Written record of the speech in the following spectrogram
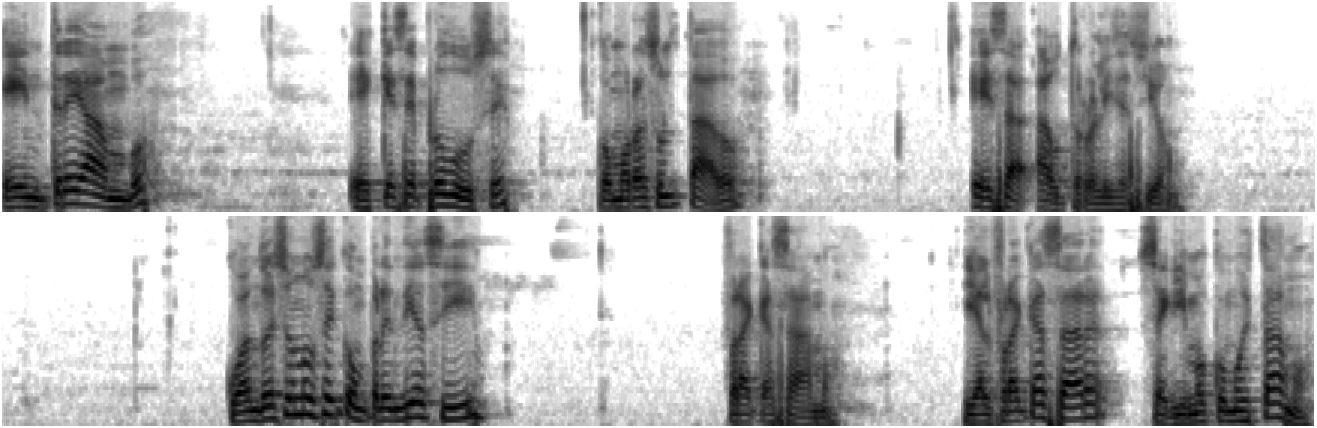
Entre ambos, es que se produce como resultado esa autorrealización. Cuando eso no se comprende así, fracasamos. Y al fracasar, seguimos como estamos.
